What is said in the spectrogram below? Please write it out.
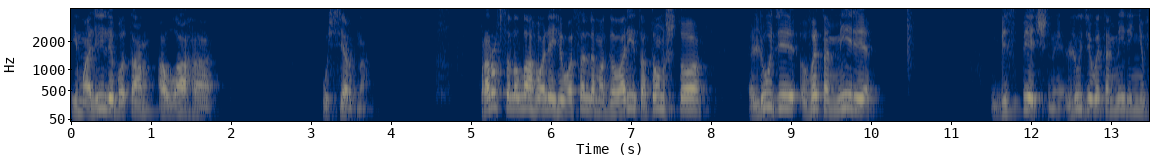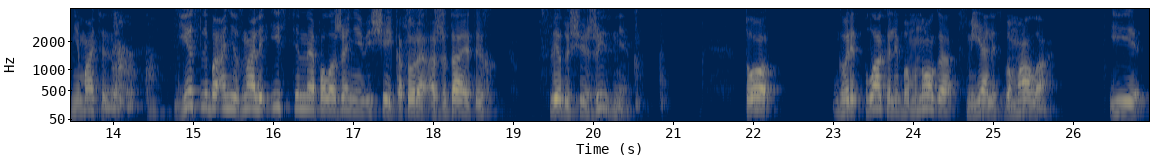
и молили бы там Аллаха усердно. Пророк, саллаллаху алейхи вассаляма, говорит о том, что люди в этом мире беспечны, люди в этом мире невнимательны. Если бы они знали истинное положение вещей, которое ожидает их в следующей жизни, то, говорит, плакали бы много, смеялись бы мало и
